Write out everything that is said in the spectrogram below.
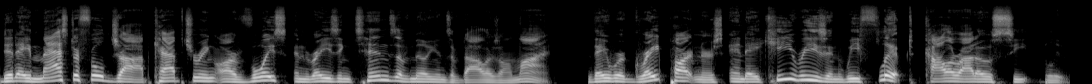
did a masterful job capturing our voice and raising tens of millions of dollars online. They were great partners and a key reason we flipped Colorado's seat blue.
